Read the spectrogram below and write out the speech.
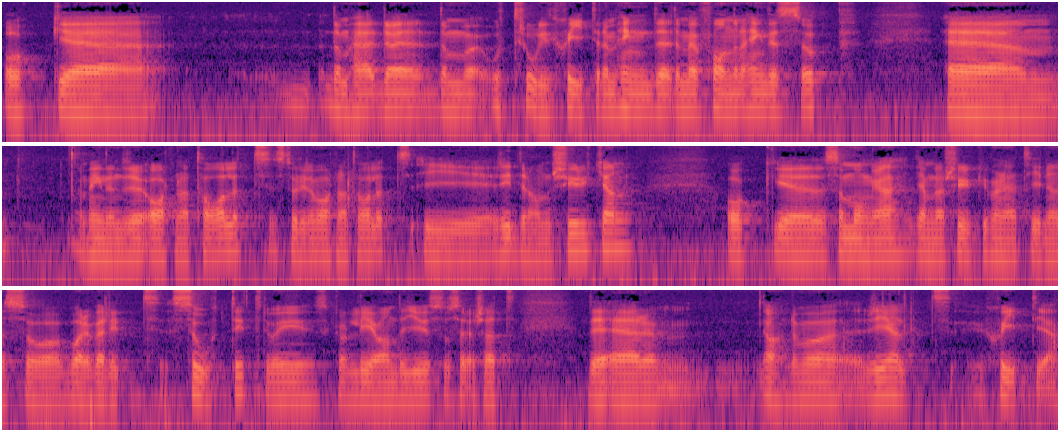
Och eh, de här de, de var otroligt skitiga. De, hängde, de här fanorna hängdes upp eh, de hängde under 1800-talet, stor del av 1800-talet i Riddarholmskyrkan. Och eh, som många gamla kyrkor på den här tiden så var det väldigt sotigt. Det var ju såklart levande ljus och sådär. Så att det är, mm, ja, de var rejält skitiga.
